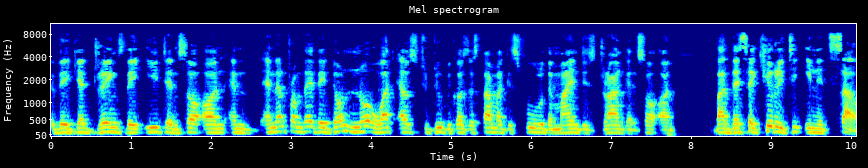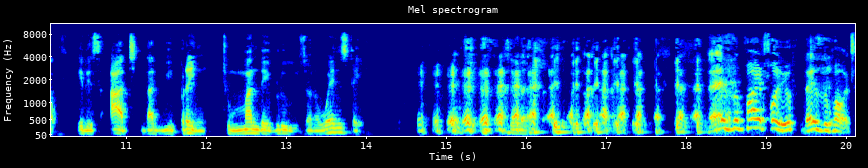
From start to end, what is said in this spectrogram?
they get drinks, they eat and so on. And, and then from there, they don't know what else to do because the stomach is full, the mind is drunk and so on. But the security in itself, it is art that we bring to Monday Blues on a Wednesday. There's the point for you. There's the point.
